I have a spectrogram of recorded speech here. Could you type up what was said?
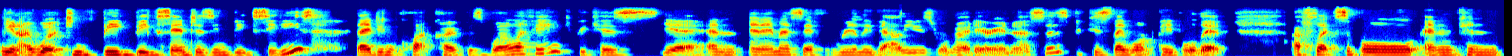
you know, worked in big, big centers in big cities. They didn't quite cope as well, I think, because yeah, and and MSF really values remote area nurses because they want people that are flexible and can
